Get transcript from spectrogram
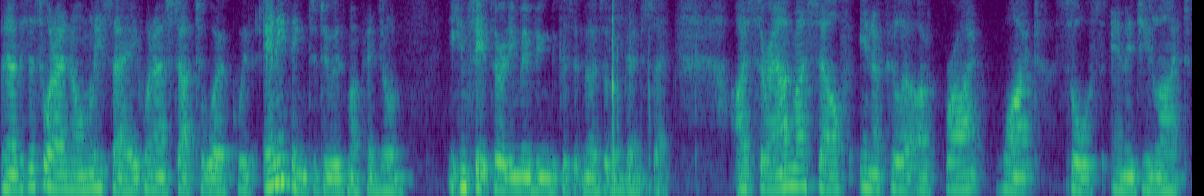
now this is what I normally say when I start to work with anything to do with my pendulum you can see it's already moving because it knows what I'm going to say I surround myself in a pillar of bright white source energy light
